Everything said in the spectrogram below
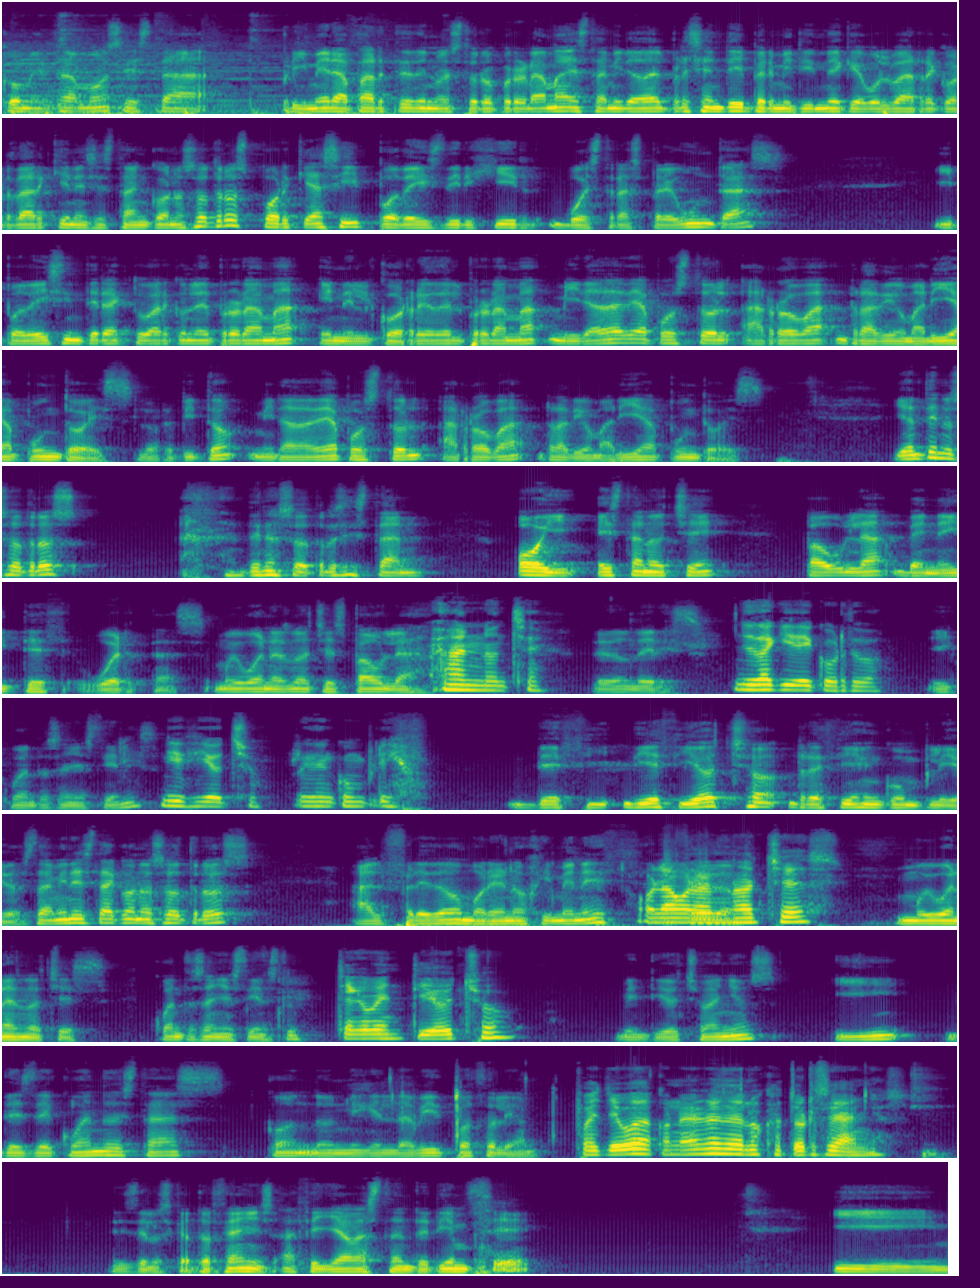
Comenzamos esta primera parte de nuestro programa, esta mirada al presente, y permitidme que vuelva a recordar quiénes están con nosotros, porque así podéis dirigir vuestras preguntas y podéis interactuar con el programa en el correo del programa mirada de apóstol Lo repito, mirada de apóstol Y ante nosotros, ante nosotros están hoy, esta noche, Paula Beneitez Huertas. Muy buenas noches, Paula. Buenas noches. ¿De dónde eres? Yo de aquí de Córdoba. ¿Y cuántos años tienes? 18, recién cumplido. Deci 18 recién cumplidos. También está con nosotros Alfredo Moreno Jiménez. Hola, Alfredo, buenas noches. Muy buenas noches. ¿Cuántos años tienes tú? Tengo 28. 28 años. ¿Y desde cuándo estás con don Miguel David Pozo León? Pues llevo con él desde los 14 años. Desde los 14 años, hace ya bastante tiempo. Sí. Y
